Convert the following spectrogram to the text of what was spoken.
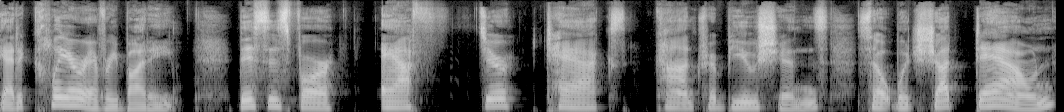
Get it clear, everybody. This is for after tax contributions. So it would shut down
